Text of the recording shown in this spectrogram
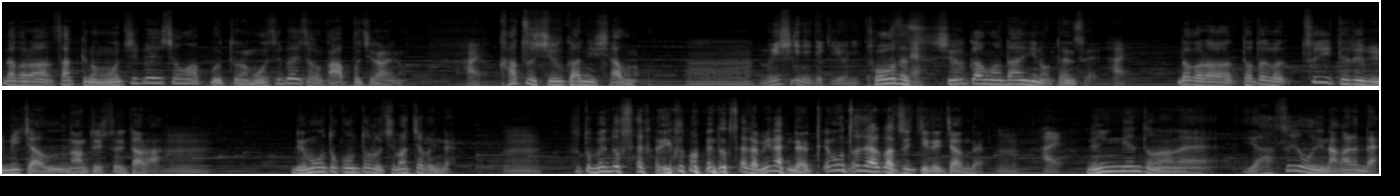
だからさっきのモチベーションアップっていうのはモチベーションがアップしないの。はい。かつ習慣にしちゃうの。うん無意識にできるようにってこそうです。習慣は第二の天性。はい。だから例えばついテレビ見ちゃうなんて人いたらうん。リモートコントロールしまっちゃえばいいんだよ。うん。すると面倒くさいから行くの面倒くさいから見ないんだよ。手元にあるからスイッチ入れちゃうんだよ。うん。はい。人間というのはね安い方に流れんだよ。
